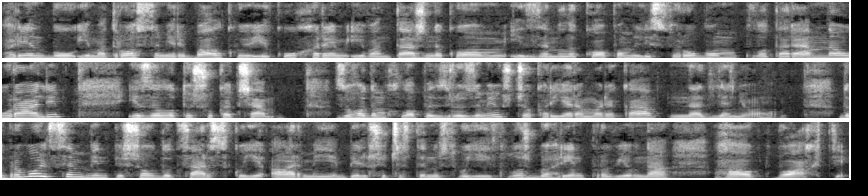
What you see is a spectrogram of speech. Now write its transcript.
Грін був і матросом, і рибалкою, і кухарем, і вантажником, і землекопом, лісорубом, плотарем на Уралі, і золотошукачем. Згодом хлопець зрозумів, що кар'єра моряка не для нього. Добровольцем він пішов до царської армії. Більшу частину своєї служби Грін провів на гауптвахті.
